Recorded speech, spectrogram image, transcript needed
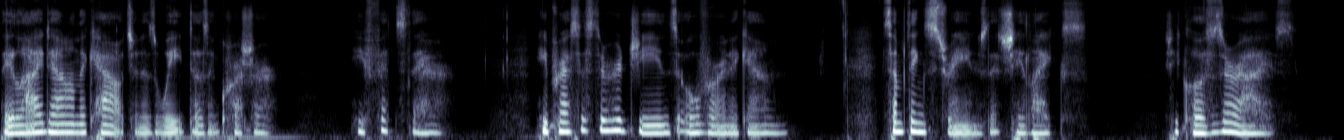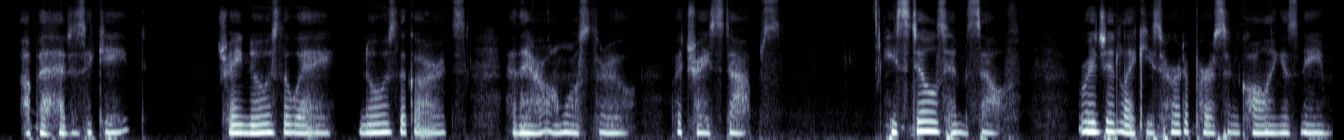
They lie down on the couch and his weight doesn't crush her. He fits there. He presses through her jeans over and again. Something strange that she likes. She closes her eyes. Up ahead is a gate. Trey knows the way, knows the guards, and they are almost through, but Trey stops. He stills himself, rigid like he's heard a person calling his name.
